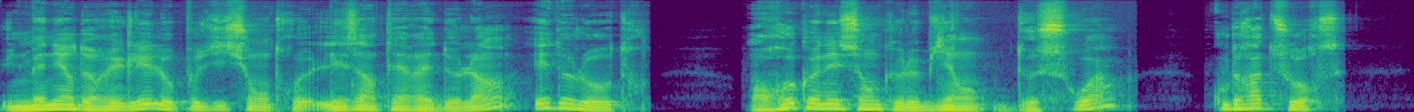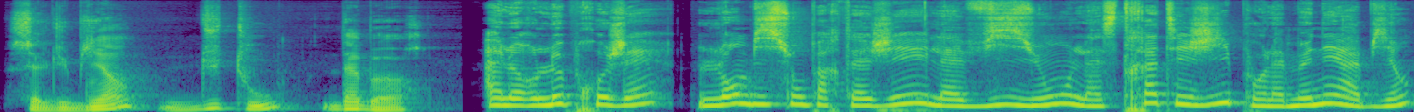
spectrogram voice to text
Une manière de régler l'opposition entre les intérêts de l'un et de l'autre, en reconnaissant que le bien de soi coulera de source, celle du bien du tout d'abord. Alors le projet, l'ambition partagée, la vision, la stratégie pour la mener à bien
